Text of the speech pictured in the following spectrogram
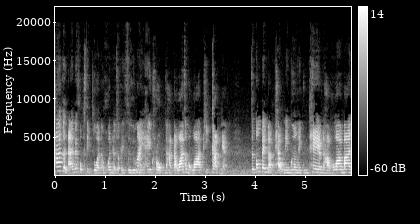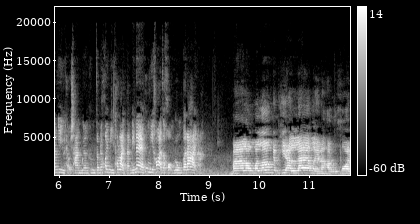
ถ้าเกิดได้ไม่ครบสิบตัวนะคนเดี๋ยวจะไปซื้อใหม่ให้ครบนะคะ แต่ว่าจะบอกว่าพิกัดเนี่ยจะต้องเป็นแบบแถวในเมืองในกรุงเทพนะคะ เพราะว่าบ้านดีอยู่แถวชานเมืองคือมันจะไม่ค่อยมีเท่าไหร่ แต่ไม่แน่พรุ่งนี้เขาอาจจะของลงก็ได้นะ มาเรามาเริ่มกันที่อันแรกเลยนะคะ ทุกคน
